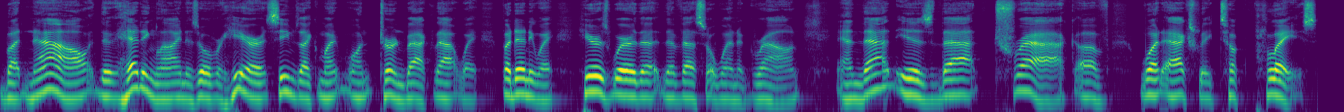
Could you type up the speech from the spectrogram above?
but now the heading line is over here. It seems like it might want turn back that way. But anyway, here's where the, the vessel went aground, and that is that track of what actually took place.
